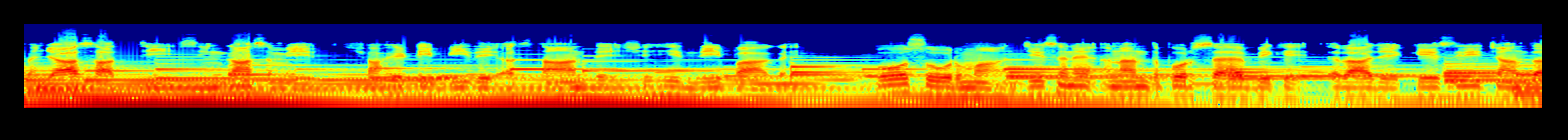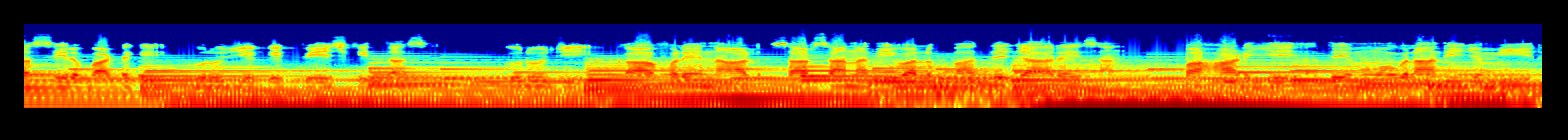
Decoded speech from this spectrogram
50 ਸਾਥੀ ਸਿੰਘਾਂ ਸਮੇਤ ਸ਼ਾਹੀ ਟੀਪੀ ਦੇ ਅਸਥਾਨ ਤੇ ਸ਼ਹੀਦੀ ਪਾ ਗਏ। ਉਹ ਸੂਰਮਾ ਜਿਸ ਨੇ ਅਨੰਦਪੁਰ ਸਾਹਿਬ ਵਿਖੇ ਰਾਜੇ ਕੇਸਰੀ ਚੰਦ ਦਾ ਸਿਰ ਵੱਢ ਕੇ ਗੁਰੂ ਜੀ ਅੱਗੇ ਪੇਸ਼ ਕੀਤਾ ਸੀ। ਗੁਰੂ ਜੀ ਕਾਫਲੇ ਨਾਲ ਸਰਸਾ ਨਦੀ ਵੱਲ ਵਧਦੇ ਜਾ ਰਹੇ ਸਨ। ਪਹਾੜੀਏ ਅਤੇ ਮੁਗਲਾਂ ਦੀ ਜ਼ਮੀਰ,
